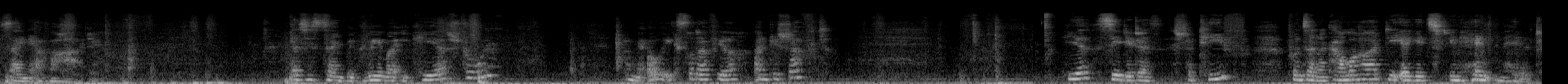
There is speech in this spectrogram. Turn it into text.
seine Apparate. Das ist sein bequemer Ikea-Stuhl. Haben wir auch extra dafür angeschafft. Hier seht ihr das Stativ von seiner Kamera, die er jetzt in Händen hält.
